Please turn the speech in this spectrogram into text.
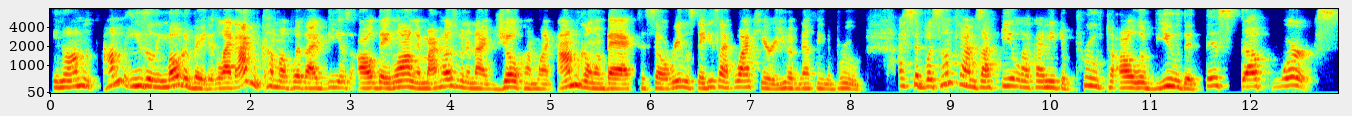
You know i'm i'm easily motivated. Like i can come up with ideas all day long and my husband and i joke. I'm like i'm going back to sell real estate. He's like why Carrie? you have nothing to prove. I said but sometimes i feel like i need to prove to all of you that this stuff works.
